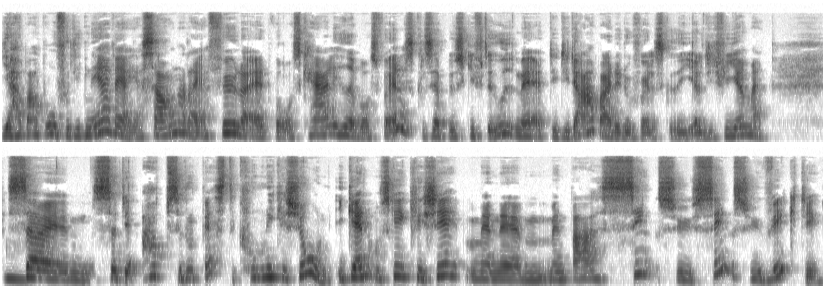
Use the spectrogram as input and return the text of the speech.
Jeg har bare brug for dit nærvær, jeg savner dig, jeg føler, at vores kærlighed og vores forelskelse er blevet skiftet ud med, at det er dit arbejde, du er forelsket i, eller dit firma. Mm. Så, øhm, så det absolut bedste, kommunikation. Igen, måske kliché, men, øhm, men bare sindssygt, sindssygt vigtigt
